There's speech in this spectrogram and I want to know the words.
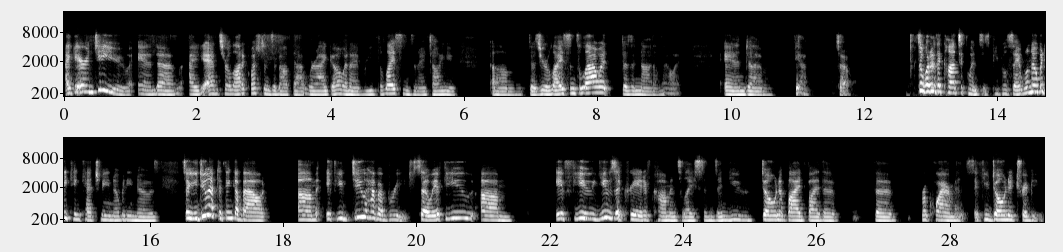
I guarantee you. And um, I answer a lot of questions about that where I go and I read the license and I tell you um, does your license allow it? Does it not allow it? And um, yeah so. So what are the consequences? People say well nobody can catch me nobody knows. So you do have to think about um, if you do have a breach so if you um, if you use a Creative Commons license and you don't abide by the the requirements if you don't attribute,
